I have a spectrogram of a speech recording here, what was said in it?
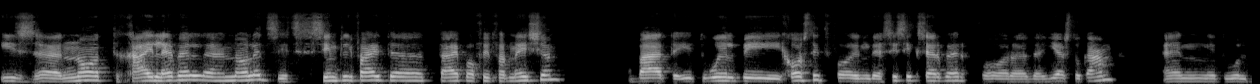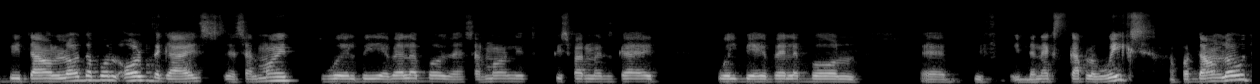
is uh, not high level uh, knowledge, it's simplified uh, type of information, but it will be hosted for in the CSIC server for uh, the years to come, and it will be downloadable. All the guides, the Salmonid will be available, the Salmonid Fish Farmers Guide will be available uh, in the next couple of weeks for download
